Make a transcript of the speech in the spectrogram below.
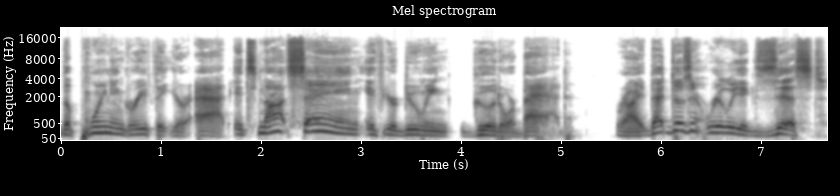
the point in grief that you're at. It's not saying if you're doing good or bad, right? That doesn't really exist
